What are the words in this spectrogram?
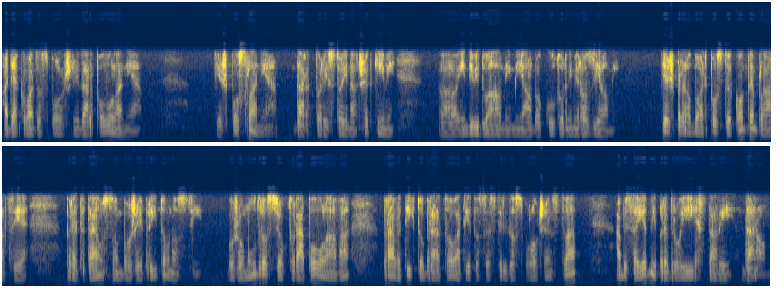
a ďakovať za spoločný dar povolania, tiež poslania, dar, ktorý stojí nad všetkými e, individuálnymi alebo kultúrnymi rozdielmi. Tiež prehlbovať postoj kontemplácie pred tajomstvom Božej prítomnosti, Božou múdrosťou, ktorá povoláva práve týchto bratov a tieto sestry do spoločenstva, aby sa jedni pre druhých stali darom.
